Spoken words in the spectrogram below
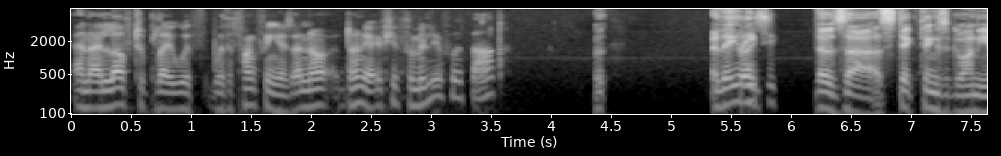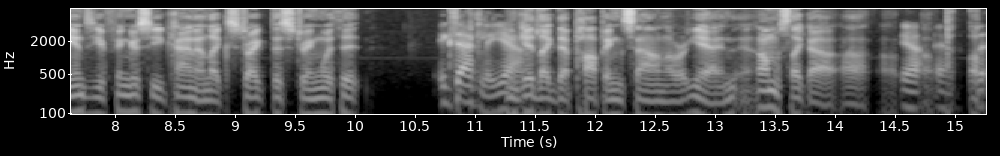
and I love to play with with the funk fingers. I know, Donny, if you're familiar with that. Are they Basic- like those uh, stick things that go on the ends of your fingers, so you kind of like strike the string with it? Exactly. Yeah. and get like that popping sound, or yeah, and almost like a, a, a, Yeah, yeah. a-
